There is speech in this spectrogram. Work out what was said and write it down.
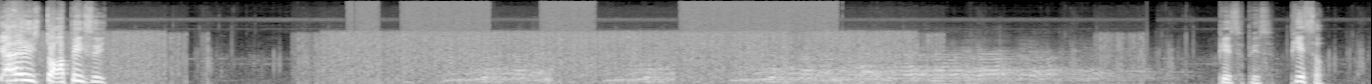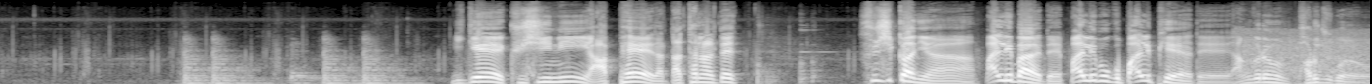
야이 또 앞에 있어. 피했어 피했어 피했어. 이게 귀신이 앞에 나, 나타날 때 순식간이야. 빨리 봐야 돼. 빨리 보고 빨리 피해야 돼안 그러면 바로 죽어요.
